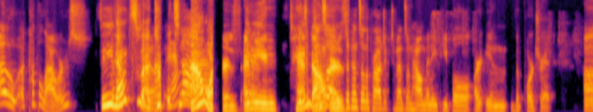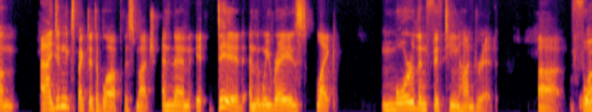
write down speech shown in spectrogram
oh, a couple hours. See, Like, that's you a know, couple it's not hours. I mean, It ten depends on, dollars. depends on the project depends on how many people are in the portrait um and I didn't expect it to blow up this much, and then it did, and then we raised like more than fifteen hundred uh, for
